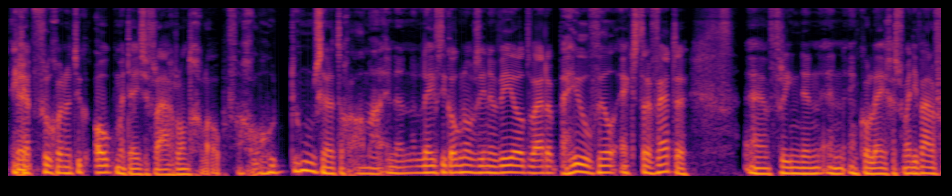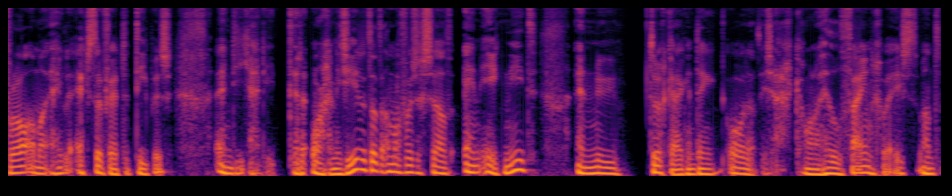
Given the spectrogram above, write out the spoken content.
ik heb vroeger natuurlijk ook met deze vraag rondgelopen. Van, goh, hoe doen ze dat toch allemaal? En dan leefde ik ook nog eens in een wereld waar er heel veel extraverte uh, vrienden en, en collega's... maar die waren vooral allemaal hele extraverte types. En die, ja, die organiseerden dat allemaal voor zichzelf en ik niet. En nu terugkijkend denk ik, oh, dat is eigenlijk gewoon heel fijn geweest. Want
